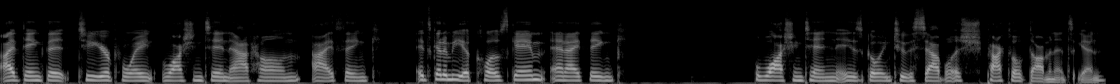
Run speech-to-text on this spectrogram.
I think that to your point, Washington at home, I think it's going to be a close game, and I think Washington is going to establish Pac-12 dominance again.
